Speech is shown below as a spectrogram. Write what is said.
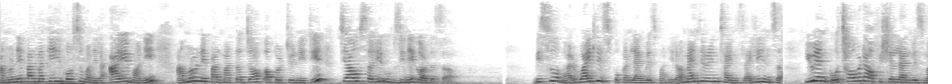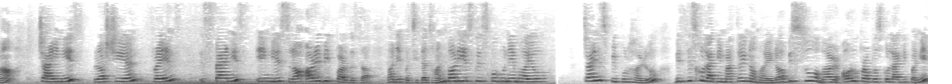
हाम्रो नेपालमा केही गर्छु भनेर आयो भने हाम्रो नेपालमा त जब अपर्च्युनिटी च्याउसरी उब्जिने गर्दछ। विश्वभर वाइडली स्पोकन ल्याङ्ग्वेज भनेर म्यान्थुरिन चाइनिजलाई लिइन्छ। युएनको छवटा अफिसियल ल्याङ्ग्वेजमा Chinese Russian French Spanish English र अरेबिक पर्दछ भनेपछि त झन् बढी यसको स्कोप हुने भयो। चाइनिज पिपुलहरू बिजनेसको लागि मात्रै नभएर विश्वभर अरू पर्पजको लागि पनि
